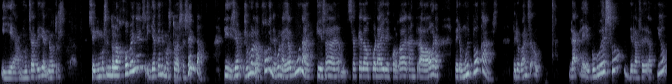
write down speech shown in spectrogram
y a muchas de ellas nosotros seguimos siendo las jóvenes y ya tenemos todas 60. Y somos las jóvenes. Bueno, hay alguna que se ha, quedado por ahí descolgada, que ha entrado ahora, pero muy pocas. Pero van, el grueso de la federación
